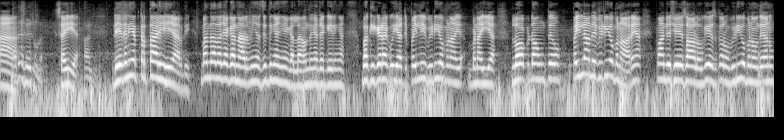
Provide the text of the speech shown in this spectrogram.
ਹਾਂ। ਸਾਡੇ ਫੇਰ ਸੁਣਾ। ਸਹੀ ਆ। ਹਾਂਜੀ। ਦੇ ਦੇਣੀ ਆ 43000 ਦੀ। ਬੰਦਾ ਤਾਂ ਜੱਗਾ ਨਰਮੀ ਆ ਸਿੱਧੀਆਂ ਜੀਆਂ ਗੱਲਾਂ ਹੁੰਦੀਆਂ ਜੱਗੇ ਦੀਆਂ। ਬਾਕੀ ਕਿਹੜਾ ਕੋਈ ਅੱਜ ਪਹਿਲੀ ਵੀਡੀਓ ਬਣਾਈ ਬਣਾਈ ਆ? ਲੋਕਡਾਊਨ ਤੇ ਉਹ ਪਹਿਲਾਂ ਦੇ ਵੀਡੀਓ ਬਣਾ ਰਹੇ ਆ। 5-6 ਸਾਲ ਹੋ ਗਏ ਇਸ ਘਰੋਂ ਵੀਡੀਓ ਬਣਾਉਂਦਿਆਂ ਨੂੰ।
